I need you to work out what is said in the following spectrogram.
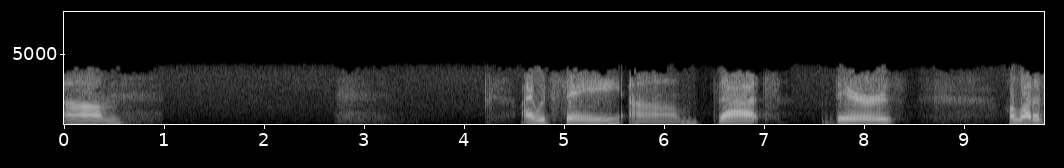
Um, I would say um, that there's a lot of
